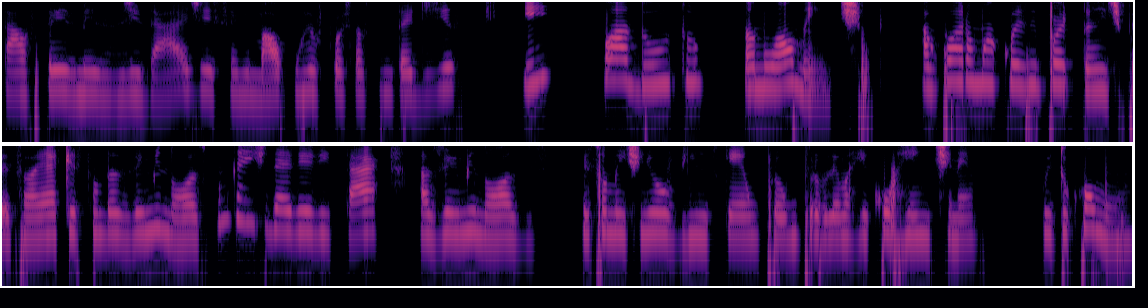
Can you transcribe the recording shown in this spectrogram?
tá? Aos três meses de idade, esse animal com reforço aos 30 dias. E o adulto anualmente. Agora, uma coisa importante, pessoal, é a questão das verminoses. Como que a gente deve evitar as verminoses? Principalmente em ovinhos, que é um, um problema recorrente, né? Muito comum.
